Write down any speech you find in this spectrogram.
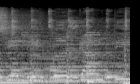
silih berganti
